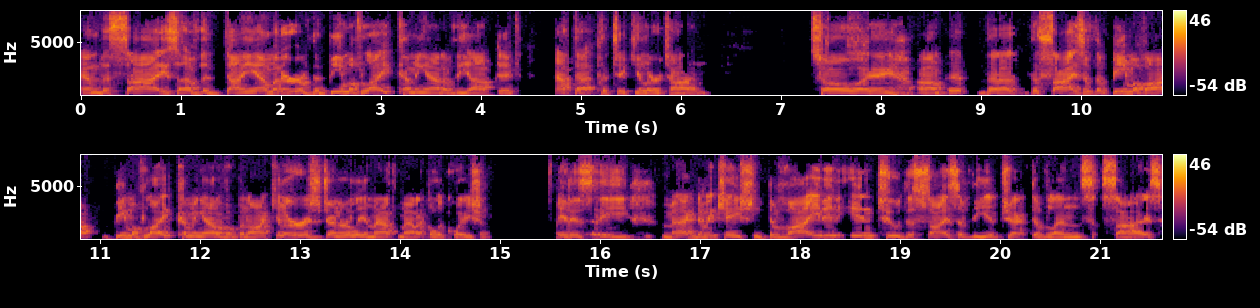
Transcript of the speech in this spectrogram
and the size of the diameter of the beam of light coming out of the optic at that particular time. So a, um, the, the size of the beam of, op, beam of light coming out of a binocular is generally a mathematical equation. It is the magnification divided into the size of the objective lens size.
